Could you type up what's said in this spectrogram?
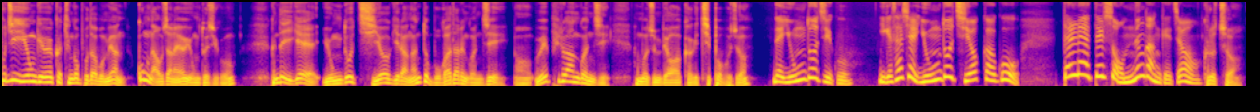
토지 이용 계획 같은 거 보다 보면 꼭 나오잖아요, 용도지구. 근데 이게 용도 지역이랑은 또 뭐가 다른 건지, 어, 왜 필요한 건지 한번 좀 명확하게 짚어보죠. 네, 용도지구. 이게 사실 용도 지역하고 뗄래야 뗄 수 없는 관계죠. 그렇죠.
